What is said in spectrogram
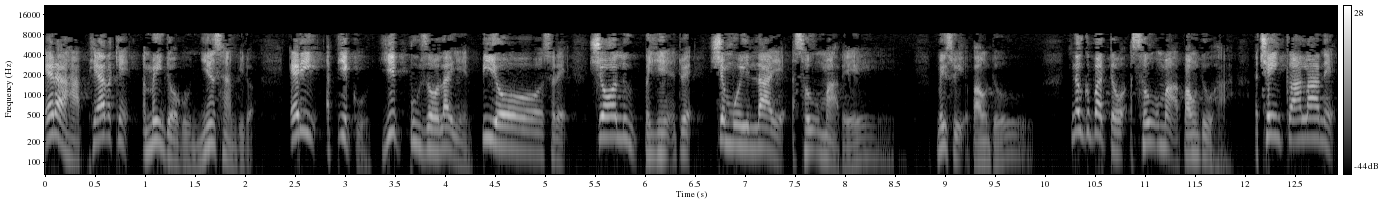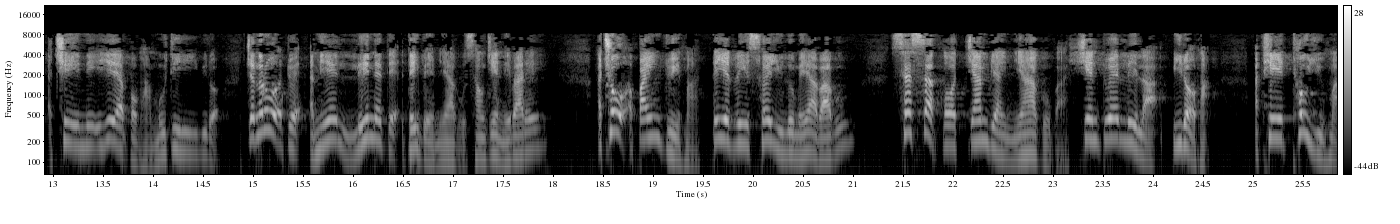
အဲ့ဒါဟာဘုရားသခင်အမိန့်တော်ကိုညှင်းဆန်ပြီးတော့အဲ့ဒီအပြစ်ကိုရစ်ပူဇော်လိုက်ရင်ပြီးရောဆိုတဲ့ရှောလူဘရင်အတွက်ရှမွေလရဲ့အဆုံးအမပဲမိတ်ဆွေအပေါင်းတို့နှုတ်ကပတ်တော်အဆုံးအမအပေါင်းတို့ဟာ အချိန်ကာလနဲ့အခြေအနေအရရပေါ်မှာမူတည်ပြီးတော့ကျွန်တော်တို့အတွက်အမြဲလေးနဲ့တဲ့အတိတ်ပဲများကိုဆောင်ကျဉ်နေပါတယ်အချို့အပိုင်းတွေမှာတရသေးဆွဲယူလို့မရပါဘူးဆက်ဆက်သောကြမ်းပြိုင်များကိုပါရှင်တွဲလေ့လာပြီးတော့မှအဖြေထုတ်ယူမှ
